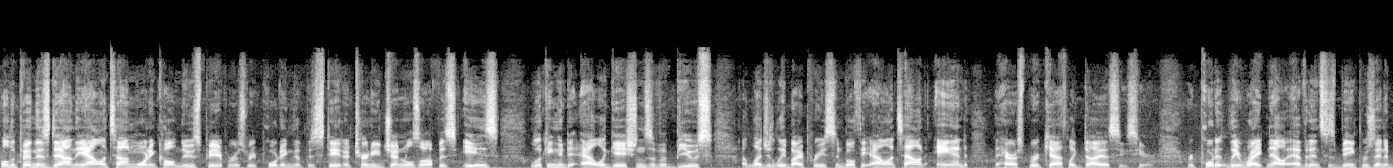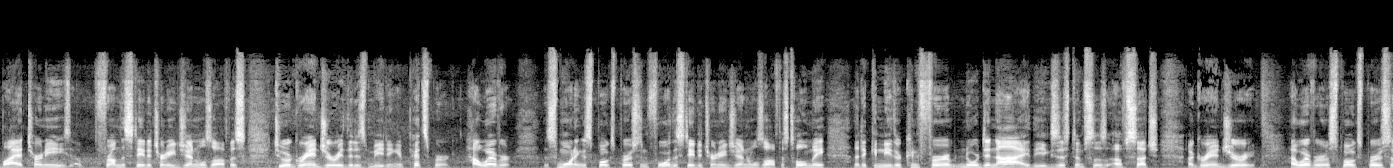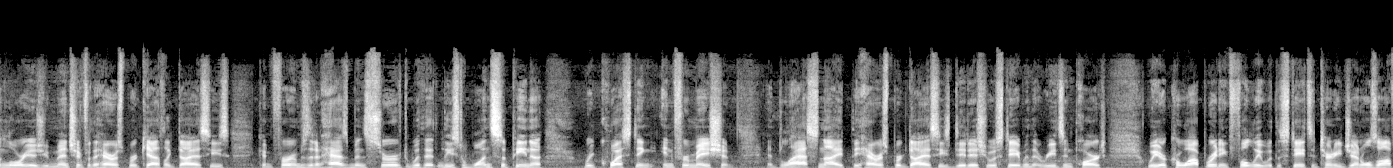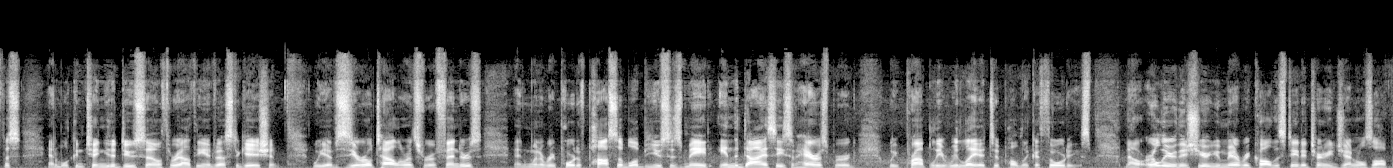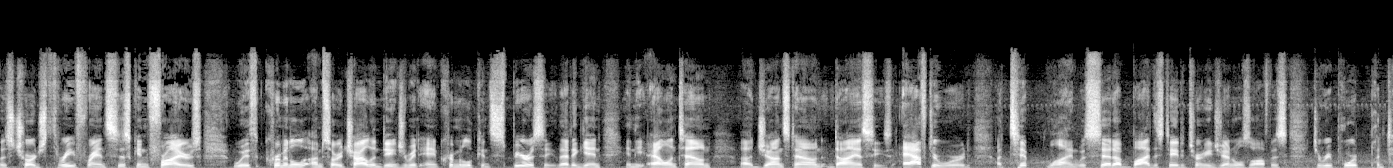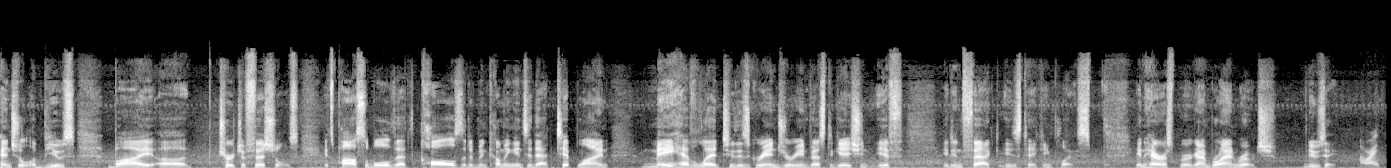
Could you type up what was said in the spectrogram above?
Well, to pin this down, the Allentown Morning Call newspaper is reporting that the state attorney general's office is looking into allegations of abuse allegedly by priests in both the Allentown and the Harrisburg Catholic Diocese here. Reportedly, right now, evidence is being presented by attorneys from the state attorney general's office to a grand jury that is meeting in Pittsburgh. However, this morning, a spokesperson for the state attorney general's office told me that it can neither confirm nor deny the existence of such a grand jury. However, a spokesperson, Lori, as you mentioned, for the Harrisburg Catholic Diocese, Diocese confirms that it has been served with at least one subpoena requesting information. And last night, the Harrisburg Diocese did issue a statement that reads in part, We are cooperating fully with the state's Attorney General's office and will continue to do so throughout the investigation. We have zero tolerance for offenders, and when a report of possible abuse is made in the Diocese of Harrisburg, we promptly relay it to public authorities. Now, earlier this year, you may recall the state Attorney General's office charged three Franciscan friars with criminal, I'm sorry, child endangerment and criminal conspiracy. That again in the Allentown, uh, Johnstown Diocese. Afterward, a tip line was set up by the State Attorney General's office to report potential abuse by uh, church officials. It's possible that calls that have been coming into that tip line may have led to this grand jury investigation if it in fact is taking place. In Harrisburg, I'm Brian Roach, News 8. All right.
